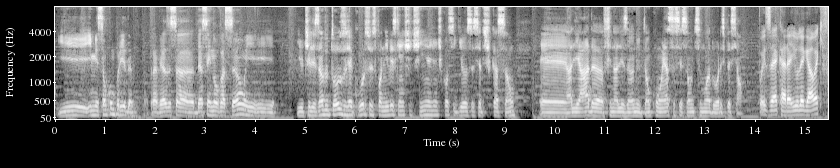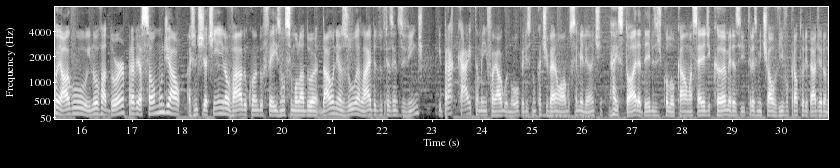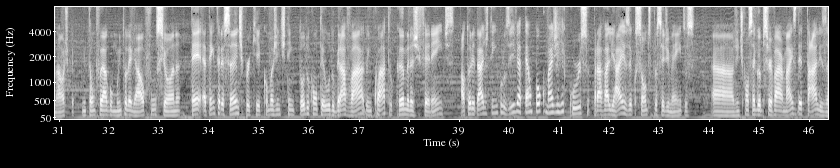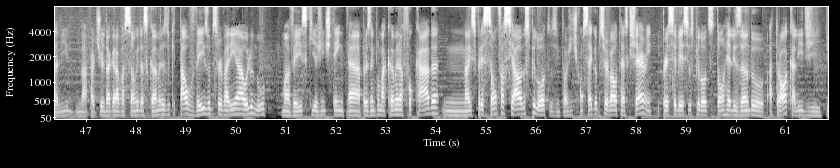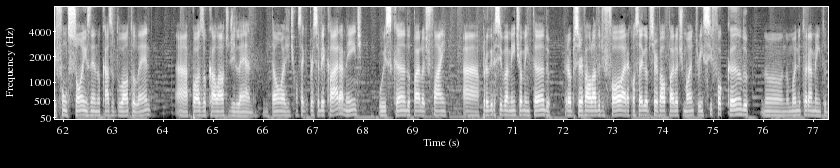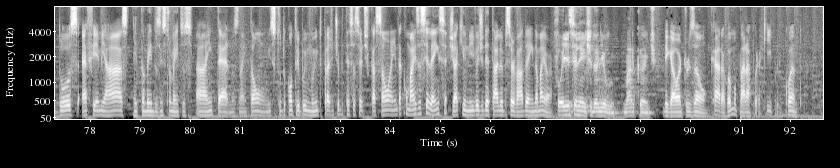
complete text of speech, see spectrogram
e, e missão cumprida. Através dessa, dessa inovação e, e, utilizando todos os recursos disponíveis que a gente tinha, a gente conseguiu essa certificação é, aliada, finalizando então com essa sessão de simulador especial. Pois é, cara, e o legal é que foi algo inovador para aviação mundial. A gente já tinha inovado quando fez um simulador da Uniazul, a Live do 320, e para Kai também foi algo novo, eles nunca tiveram algo semelhante na história deles de colocar uma série de câmeras e transmitir ao vivo para a autoridade aeronáutica. Então foi algo muito legal, funciona. Até, é até interessante porque como a gente tem todo o conteúdo gravado em quatro câmeras diferentes, a autoridade tem inclusive até um pouco mais de recurso para avaliar a execução dos procedimentos, a gente consegue observar mais detalhes ali a partir da gravação e das câmeras do que talvez observaria a olho nu. uma vez que a gente tem, uh, por exemplo, uma câmera focada na expressão facial dos pilotos. Então a gente consegue observar o task sharing e perceber se os pilotos estão realizando a troca ali de, de funções, né, no caso do auto land, uh, após o call out de land. Então a gente consegue perceber claramente o scan do pilot flying uh, progressivamente aumentando para observar o lado de fora, consegue observar o Pilot Monitoring se focando no, no monitoramento dos FMAs e também dos instrumentos ah, internos. Né? Então, isso tudo contribui muito para a gente obter essa certificação ainda com mais excelência, já que o nível de detalhe observado é ainda maior. Foi excelente, Danilo. Marcante. Legal, Arthurzão. Cara, vamos parar por aqui por enquanto?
